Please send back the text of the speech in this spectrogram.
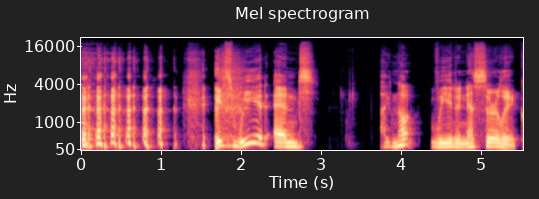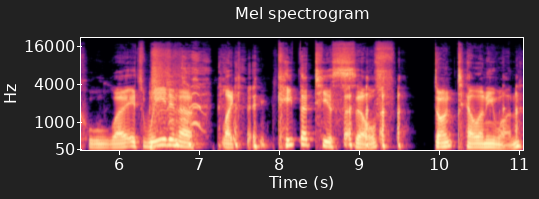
it's weird and like not weird in necessarily a cool way. It's weird in a like keep that to yourself. Don't tell anyone.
